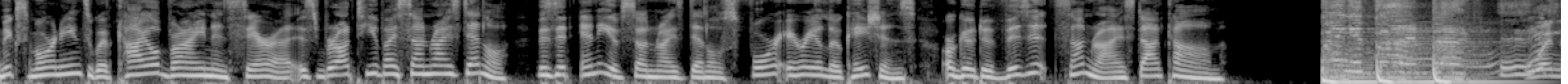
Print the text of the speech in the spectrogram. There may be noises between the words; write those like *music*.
Mixed Mornings with Kyle, Brian, and Sarah is brought to you by Sunrise Dental. Visit any of Sunrise Dental's four area locations or go to visitsunrise.com. When it's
